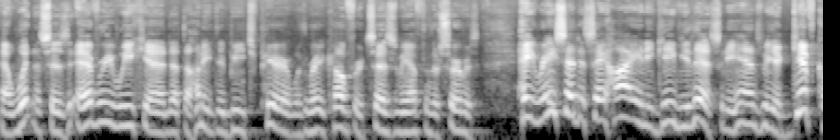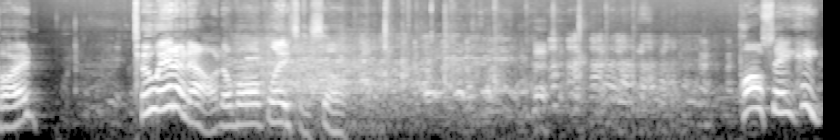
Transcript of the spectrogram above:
and witnesses every weekend at the Huntington Beach Pier with Ray Comfort says to me after the service, Hey, Ray said to say hi, and he gave you this, and he hands me a gift card to In-N-Out of all places. So. Paul's saying, hey,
